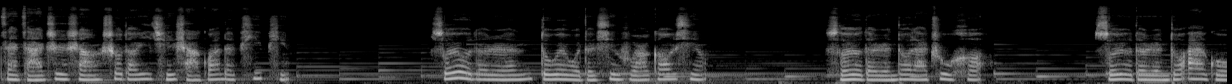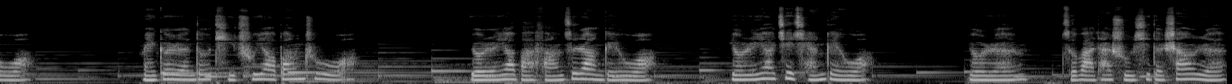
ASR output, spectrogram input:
在杂志上受到一群傻瓜的批评。所有的人都为我的幸福而高兴，所有的人都来祝贺，所有的人都爱过我，每个人都提出要帮助我。有人要把房子让给我，有人要借钱给我，有人则把他熟悉的商人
